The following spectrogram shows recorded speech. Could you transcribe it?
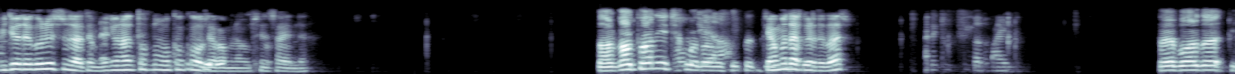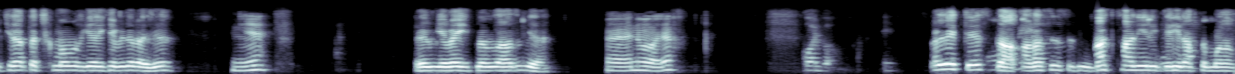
Videoda görüyorsun zaten. Videonun adı toplu Mokoku olacak amına koyayım senin sayende. Dargantuğa niye çıkmadı anasını satayım? Camı da kırdılar. Hani. Hayır bu arada iki dakika çıkmamız gerekebilir acı. Niye? Benim yemeğe gitmem lazım ya. Ee, ne olacak? Gol bu. Halledeceğiz da anasını satayım. Kaç saniyelik zehir attın bana.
